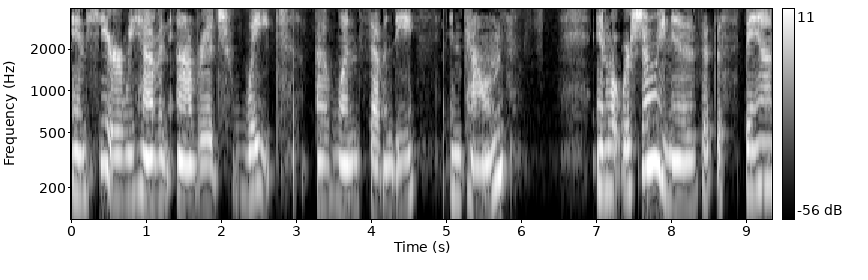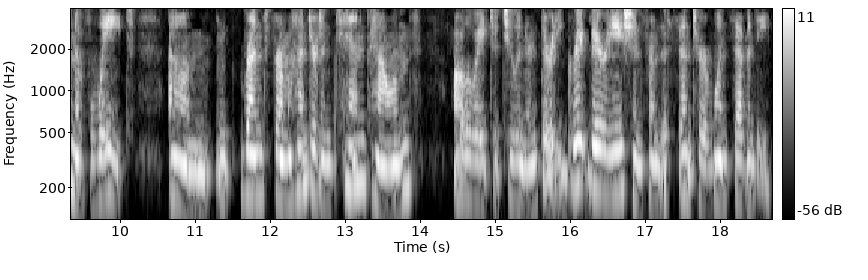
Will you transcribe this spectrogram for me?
And here we have an average weight of 170 in pounds. And what we're showing is that the span of weight um, runs from 110 pounds all the way to 230. Great variation from the center of 170.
